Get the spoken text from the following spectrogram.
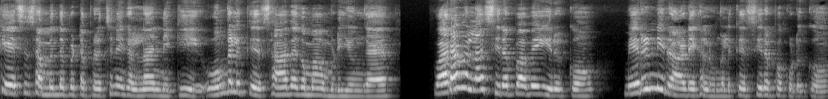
கேஸு சம்மந்தப்பட்ட பிரச்சனைகள்லாம் இன்னைக்கு உங்களுக்கு சாதகமாக முடியுங்க. வரவெல்லாம் சிறப்பாகவே இருக்கும். மெருநீர் ஆடைகள் உங்களுக்கு சிறப்பு கொடுக்கும்.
